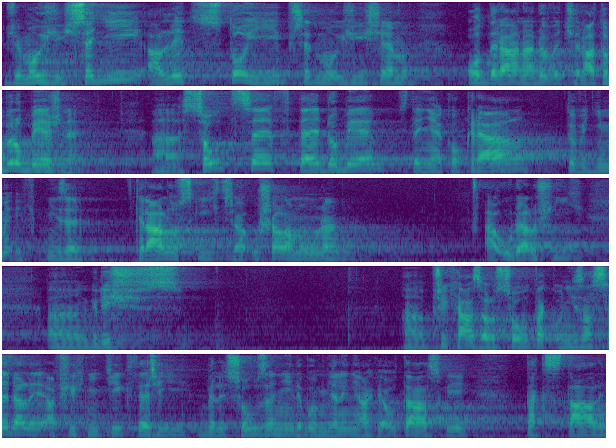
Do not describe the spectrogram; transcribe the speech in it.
Že Mojžíš sedí a lid stojí před Mojžíšem od rána do večera. A to bylo běžné. Soudce v té době, stejně jako král, to vidíme i v knize královských, třeba u Šalamouna a u dalších, když přicházel soud, tak oni zasedali a všichni ti, kteří byli souzeni nebo měli nějaké otázky, tak stáli.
